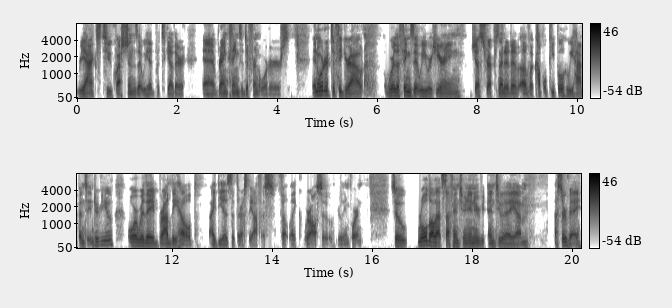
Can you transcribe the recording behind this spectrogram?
react to questions that we had put together uh, rank things in different orders in order to figure out were the things that we were hearing just representative of a couple people who we happened to interview or were they broadly held ideas that the rest of the office felt like were also really important. So rolled all that stuff into an interview into a um, a survey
